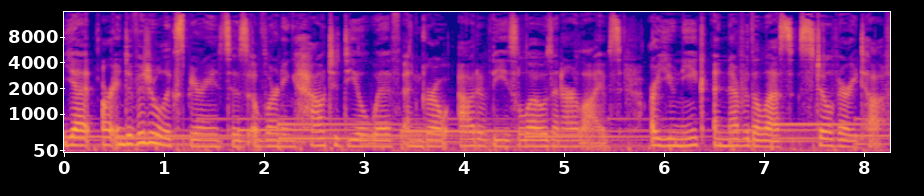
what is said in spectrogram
Yet, our individual experiences of learning how to deal with and grow out of these lows in our lives are unique and nevertheless still very tough.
